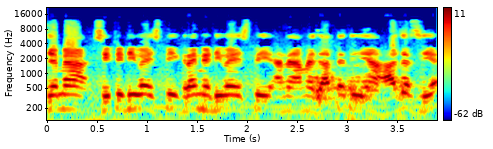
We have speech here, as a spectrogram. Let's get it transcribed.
જેમાં સિટી ડીવાયએસપી ગ્રામ્ય ડીવાયએસપી અને અમે જાતેથી અહીંયા હાજર છીએ.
